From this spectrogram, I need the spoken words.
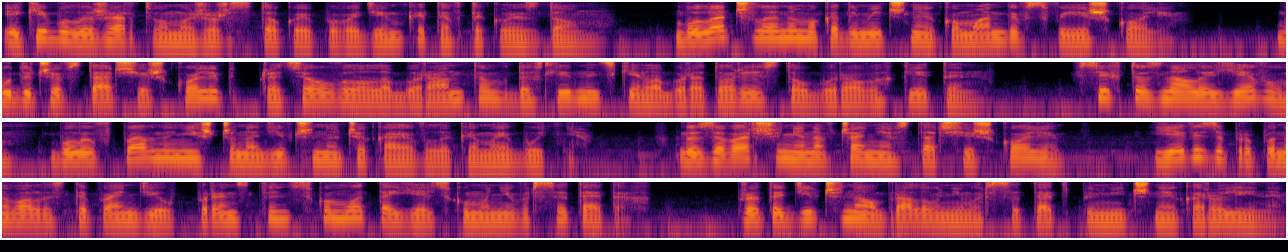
які були жертвами жорстокої поведінки та втекли з дому. Була членом академічної команди в своїй школі. Будучи в старшій школі, підпрацьовувала лаборантом в дослідницькій лабораторії стовбурових клітин. Всі, хто знали Єву, були впевнені, що на дівчину чекає велике майбутнє. До завершення навчання в старшій школі Єві запропонували стипендію в Принстонському та Єльському університетах. Проте дівчина обрала університет Північної Кароліни,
